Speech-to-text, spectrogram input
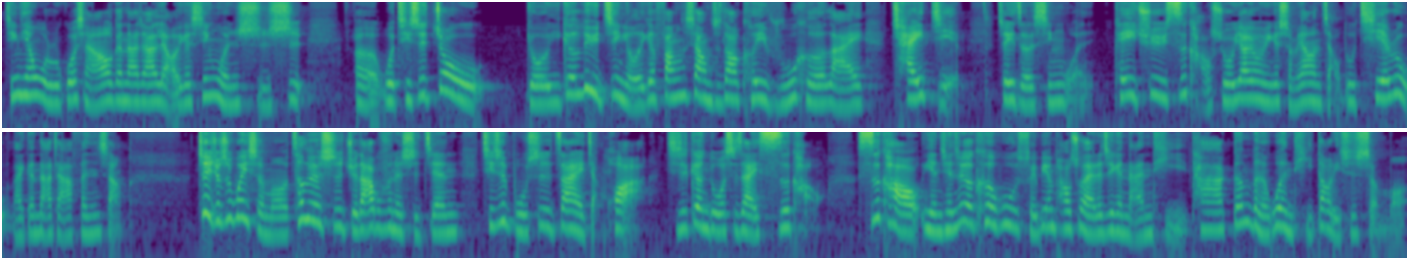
今天我如果想要跟大家聊一个新闻时事，呃，我其实就有一个滤镜，有一个方向，知道可以如何来拆解。这一则新闻可以去思考，说要用一个什么样的角度切入来跟大家分享。这也就是为什么策略师绝大部分的时间其实不是在讲话，其实更多是在思考，思考眼前这个客户随便抛出来的这个难题，它根本的问题到底是什么？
